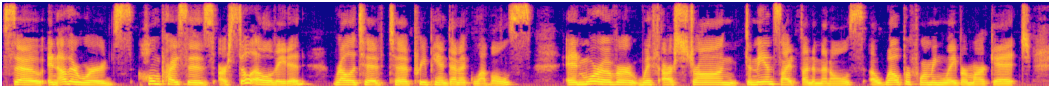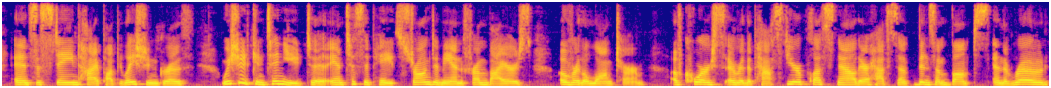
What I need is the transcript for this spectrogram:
So, in other words, home prices are still elevated relative to pre pandemic levels. And moreover, with our strong demand side fundamentals, a well performing labor market, and sustained high population growth, we should continue to anticipate strong demand from buyers over the long term. Of course, over the past year plus now, there have some, been some bumps in the road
